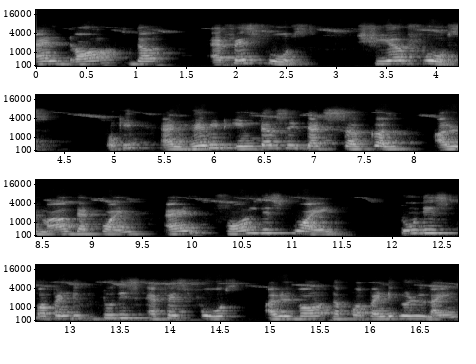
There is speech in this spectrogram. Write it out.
and draw the Fs force, shear force okay? And where it intersects that circle i will mark that point and from this point to this perpendicular to this fs force i will draw the perpendicular line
